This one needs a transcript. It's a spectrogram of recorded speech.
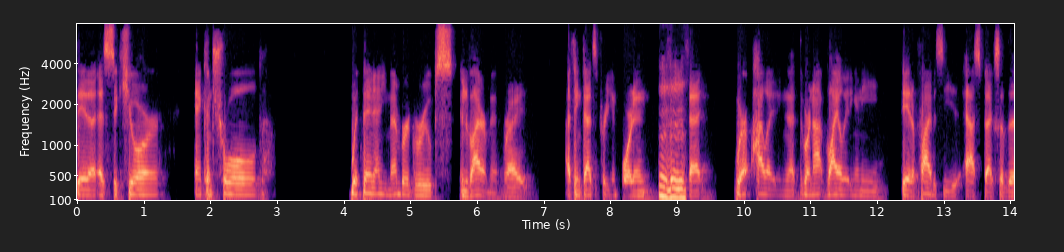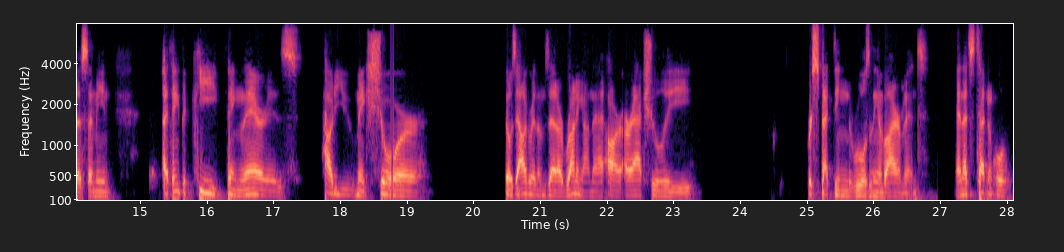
data as secure and controlled within any member group's environment, right? I think that's pretty important mm-hmm. that we're highlighting that we're not violating any data privacy aspects of this. I mean, I think the key thing there is how do you make sure those algorithms that are running on that are, are actually respecting the rules of the environment and that's a technical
